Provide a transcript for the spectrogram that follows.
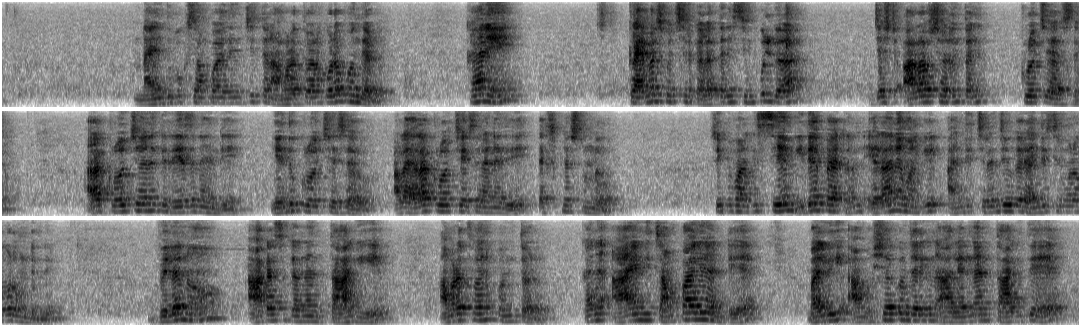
నైన్త్ బుక్ సంపాదించి తన అమరత్వాన్ని కూడా పొందాడు. కానీ క్లైమాక్స్కి వచ్చేసరికల్లా తను సింపుల్గా జస్ట్ ఆల్ ఆఫ్ సడన్ తను క్లోజ్ చేస్తారు అలా క్లోజ్ చేయడానికి రీజన్ ఏంటి? ఎందుకు క్లోజ్ చేశారు? అలా ఎలా క్లోజ్ చేశారు అనేది ఎక్స్ప్లెనేషన్ ఉండదు. సో ఇప్పుడు మనకి సేమ్ ఇదే ప్యాటర్న్ ఎలానే మనకి అంజీ చిరంజీవి గారి అంజి సినిమాలో కూడా ఉంటుంది. విలను ఆకాశ గంగని తాగి అమరత్వాన్ని పొందుతాడు. కానీ ఆయన్ని చంపాలి అంటే మళ్ళీ అభిషేకం జరిగిన ఆ లింగాన్ని తాగితే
